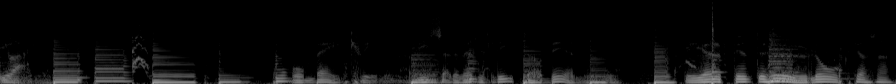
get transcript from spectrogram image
i vagnen. Bombay-kvinnorna visade väldigt lite av benen och det hjälpte inte hur lågt jag satt.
